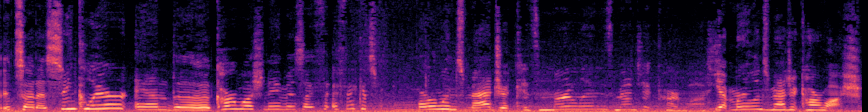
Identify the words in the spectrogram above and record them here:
it's at a Sinclair, and the car wash name is, I, th- I think it's Merlin's Magic. It's Merlin's Magic Car Wash. Yep, Merlin's Magic Car Wash.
